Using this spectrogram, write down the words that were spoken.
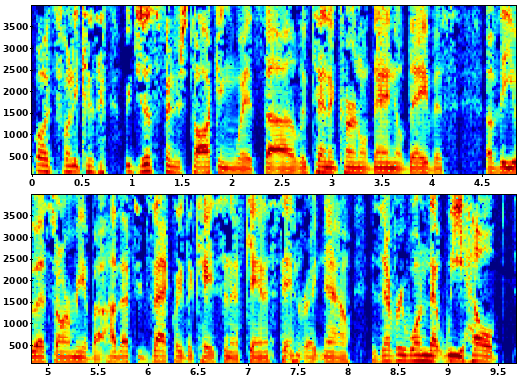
Well, it's funny because we just finished talking with uh, Lieutenant Colonel Daniel Davis of the U.S. Army about how that's exactly the case in Afghanistan right now. Is everyone that we helped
